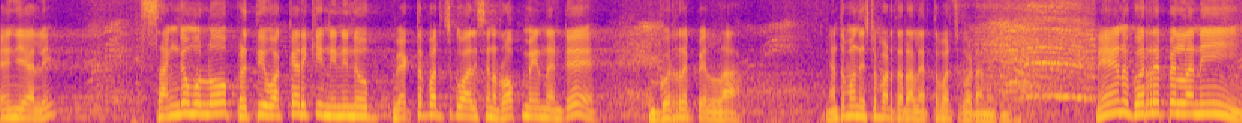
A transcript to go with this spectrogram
ఏం చేయాలి? సంఘములో ప్రతి ఒక్కరికి నిన్ను నువ్వు వ్యక్తపరచుకోవాల్సిన రూపం ఏంటంటే గొర్రె పిల్ల. ఎంతమంది ఇష్టపడతారు అలా వ్యక్తపరచుకోవడానికి? నేను గొర్రె పిల్లని.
